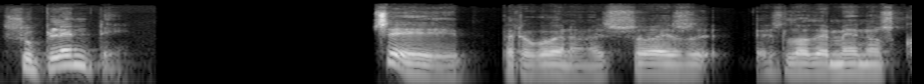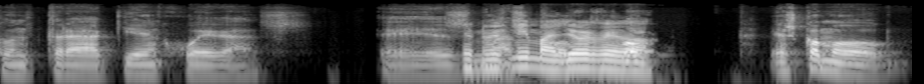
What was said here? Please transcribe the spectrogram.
suplente. Sí, pero bueno, eso es, es lo de menos contra quién juegas. Es Que no es ni mayor de co- edad. Es como,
